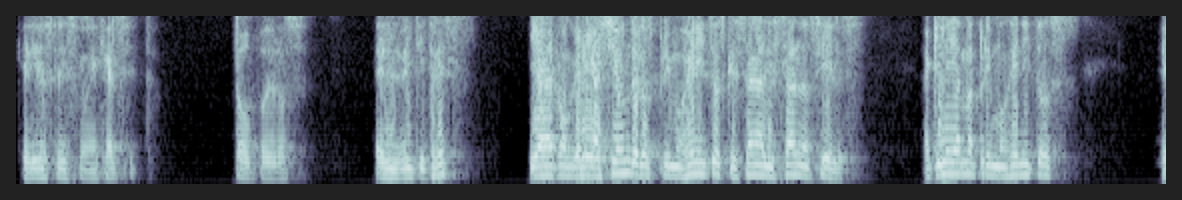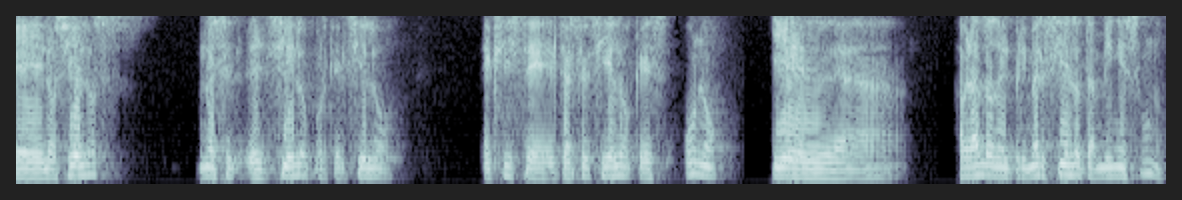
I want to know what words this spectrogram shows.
que Dios es un ejército todopoderoso. El 23. Y a la congregación de los primogénitos que están alistados en los cielos. Aquí le llama primogénitos eh, los cielos. No es el, cielo, porque el cielo existe, el tercer cielo, que es uno. Y el, ah, Hablando del primer cielo también es uno,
